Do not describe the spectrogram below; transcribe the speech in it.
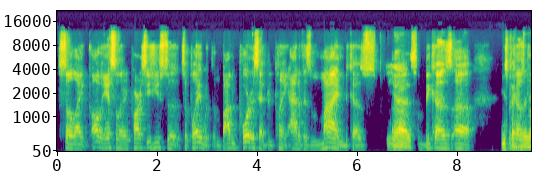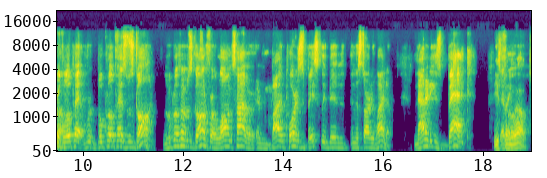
so like all the ancillary parts, he's used to to play with them. Bobby Portis had been playing out of his mind because yes, uh, because uh He's because really Brook well. Lopez, Brook Lopez was gone. Brook Lopez was gone for a long time, and Bobby Portis has basically been in the starting lineup. Now that he's back, he's playing Brook, well.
